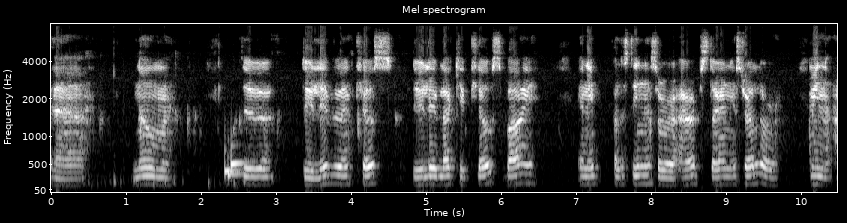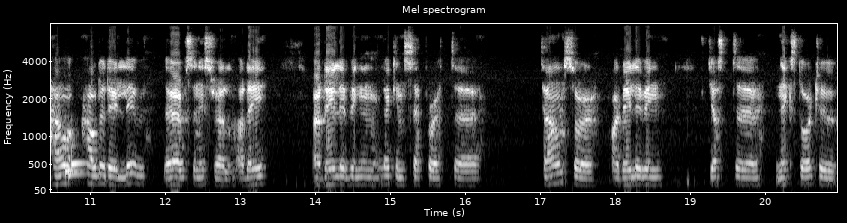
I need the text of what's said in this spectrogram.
Uh, Noam, do do you live close? Do you live like close by any Palestinians or Arabs there in Israel, or I mean, how how do they live? The Arabs in Israel are they are they living in like in separate uh, towns, or are they living just uh, next door to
